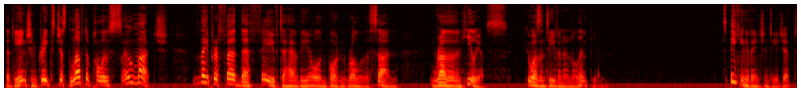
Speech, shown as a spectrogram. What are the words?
that the ancient Greeks just loved Apollo so much they preferred their fave to have the all important role of the sun, rather than Helios, who wasn't even an Olympian. Speaking of ancient Egypt,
